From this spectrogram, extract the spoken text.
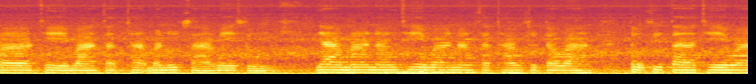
มาเทวาสัทธมนุสสาเวสุยามานังเทวานังสัทธังสุตวา ตุสิตาเทวา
